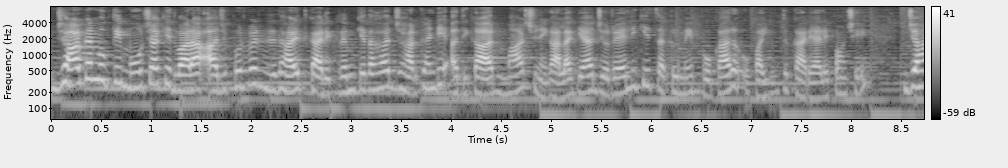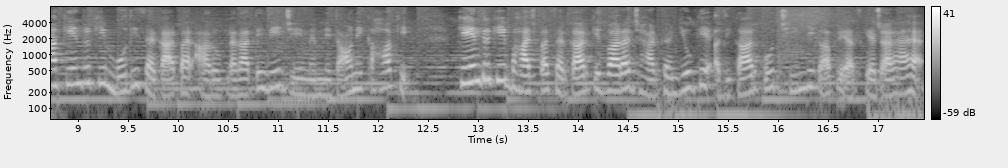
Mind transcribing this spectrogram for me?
झारखंड मुक्ति मोर्चा के द्वारा आज पूर्व निर्धारित कार्यक्रम के तहत झारखंडी अधिकार मार्च निकाला गया, जो रैली की शक्ल में बोकारो उपायुक्त कार्यालय पहुँचे, जहाँ केंद्र की मोदी सरकार पर आरोप लगाते हुए जेएमएम नेताओं ने कहा कि केंद्र की भाजपा सरकार के द्वारा झारखंडियों के अधिकार को छीनने का प्रयास किया जा रहा है।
